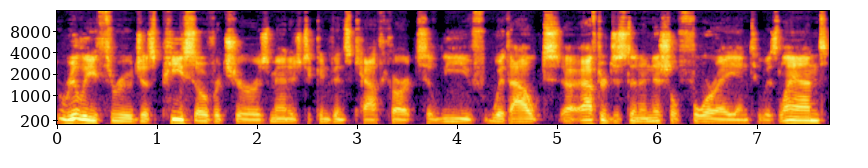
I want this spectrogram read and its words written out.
really through just peace overtures, managed to convince Cathcart to leave without, uh, after just an initial foray into his land.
